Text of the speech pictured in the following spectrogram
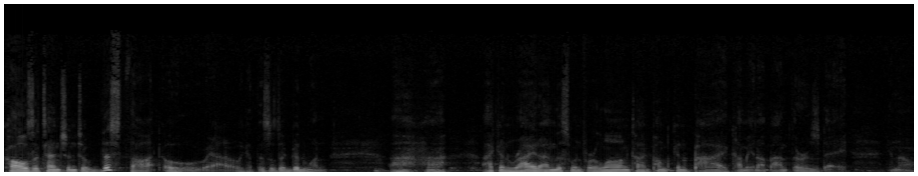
calls attention to this thought. Oh, yeah, look at this is a good one. Uh-huh. I can ride on this one for a long time. Pumpkin pie coming up on Thursday, you know.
